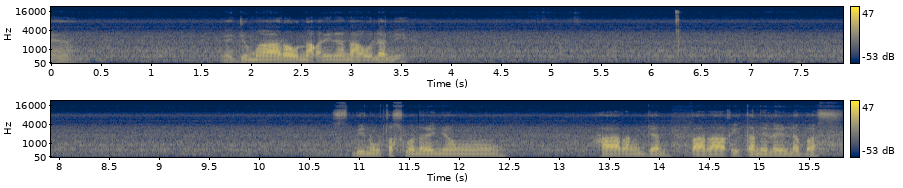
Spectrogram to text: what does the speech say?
Ayan. Medyo maaraw na. Kanina naulan eh. Binutas ko na rin yung harang dyan para kita nila yung labas.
